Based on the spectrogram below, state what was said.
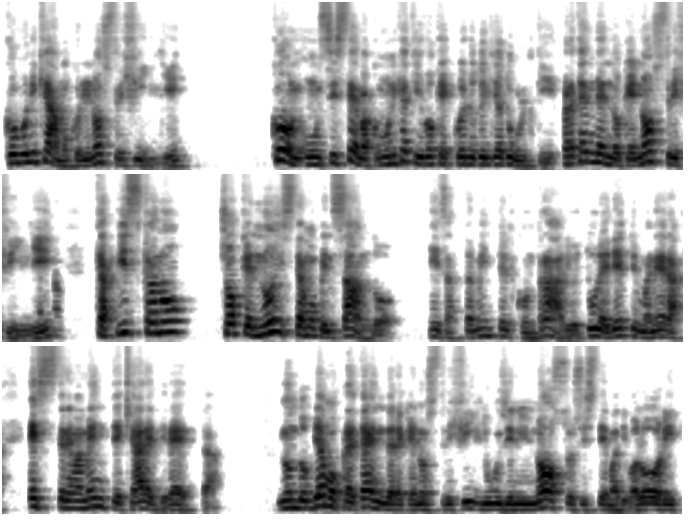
comunichiamo con i nostri figli con un sistema comunicativo che è quello degli adulti, pretendendo che i nostri figli capiscano ciò che noi stiamo pensando. Esattamente il contrario, e tu l'hai detto in maniera estremamente chiara e diretta non dobbiamo pretendere che i nostri figli usino il nostro sistema di valori,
